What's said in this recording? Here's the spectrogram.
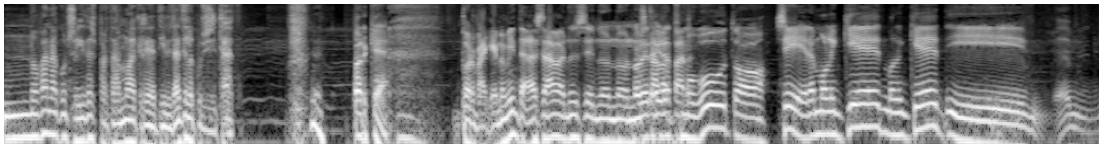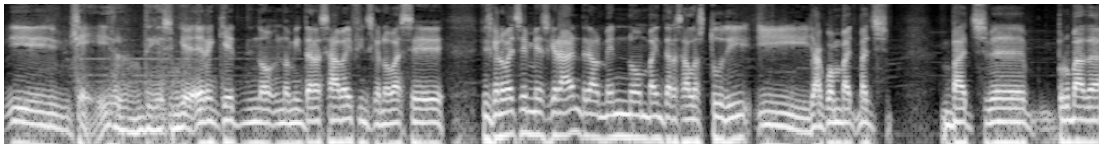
no van aconseguir despertar-me la creativitat i la curiositat. Per què? Però perquè no m'interessava, no sé, no, no, no estava... eres mogut o... Sí, era molt inquiet, molt inquiet i... i sí, diguéssim que era inquiet, no, no m'interessava i fins que no va ser... Fins que no vaig ser més gran, realment no em va interessar l'estudi i ja quan vaig, vaig, vaig eh, provar de,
